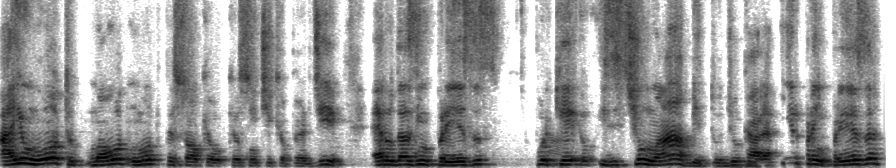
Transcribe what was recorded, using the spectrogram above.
Aí um outro, uma, um outro pessoal que eu, que eu senti que eu perdi era o das empresas, porque existia um hábito de o cara ir para a empresa,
